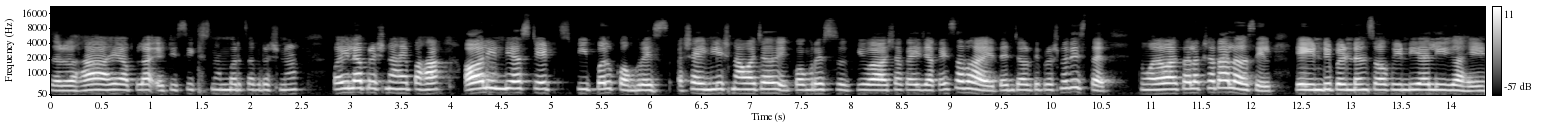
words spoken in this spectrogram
तर हा आहे आपला एटी सिक्स नंबरचा प्रश्न. पहिला प्रश्न आहे पहा. All India States People Congress अशा इंग्लिश नावाच्या काँग्रेस किंवा अशा काही ज्या काही सभा आहेत त्यांच्यावरती प्रश्न दिसत आहेत तुम्हाला वाचा लक्षात आलं असेल हे इंडिपेंडन्स ऑफ इंडिया लीग आहे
